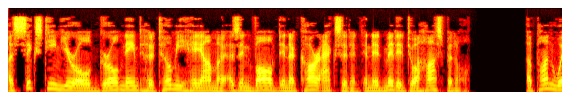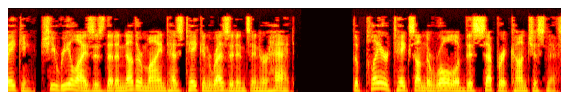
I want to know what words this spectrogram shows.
A 16-year-old girl named Hitomi Hayama is involved in a car accident and admitted to a hospital. Upon waking, she realizes that another mind has taken residence in her head. The player takes on the role of this separate consciousness.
